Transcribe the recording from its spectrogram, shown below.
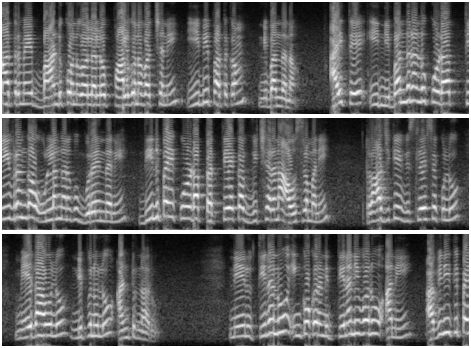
మాత్రమే బాండ్ కొనుగోళ్ళలో పాల్గొనవచ్చని ఈబీ పథకం నిబంధన. అయితే ఈ నిబంధనను కూడా తీవ్రంగా ఉల్లంఘనకు గురైందని దీనిపై కూడా ప్రత్యేక విచారణ అవసరమని రాజకీయ విశ్లేషకులు మేధావులు నిపుణులు అంటున్నారు. నేను తినను ఇంకొకరిని తిననివ్వను అని అవినీతిపై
